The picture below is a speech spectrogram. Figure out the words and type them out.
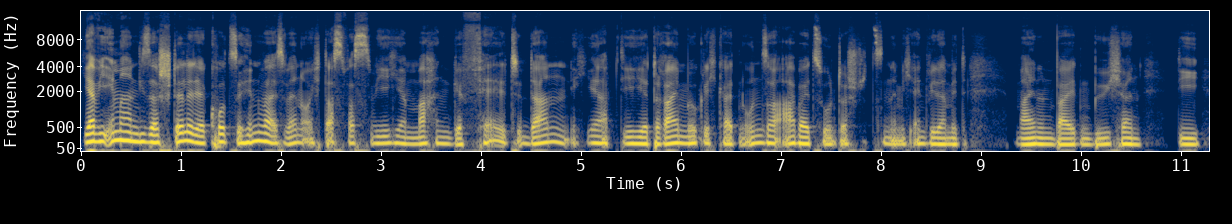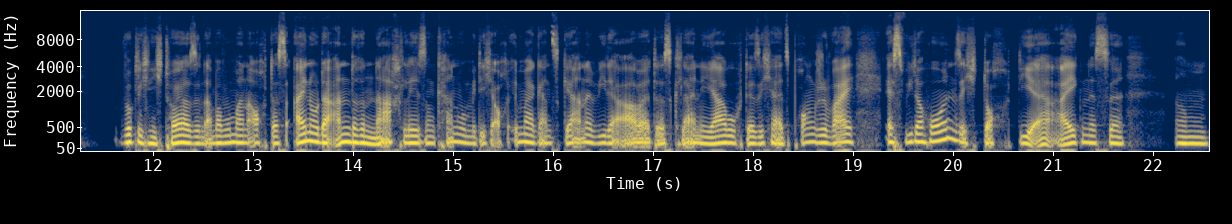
Ja, wie immer an dieser Stelle der kurze Hinweis, wenn euch das, was wir hier machen, gefällt, dann hier habt ihr hier drei Möglichkeiten, unsere Arbeit zu unterstützen, nämlich entweder mit meinen beiden Büchern, die wirklich nicht teuer sind, aber wo man auch das ein oder andere nachlesen kann, womit ich auch immer ganz gerne wieder arbeite, das kleine Jahrbuch der Sicherheitsbranche, weil es wiederholen sich doch die Ereignisse ähm,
